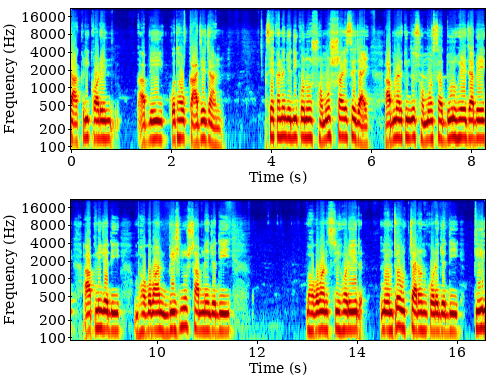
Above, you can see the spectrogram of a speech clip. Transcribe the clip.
চাকরি করেন, আপনি কোথাও কাজে যান, সেখানে যদি কোনো সমস্যা এসে যায়, আপনার কিন্তু সমস্যা দূর হয়ে যাবে। আপনি যদি ভগবান বিষ্ণুর সামনে যদি ভগবান শ্রীহরির মন্ত্র উচ্চারণ করে যদি তিল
